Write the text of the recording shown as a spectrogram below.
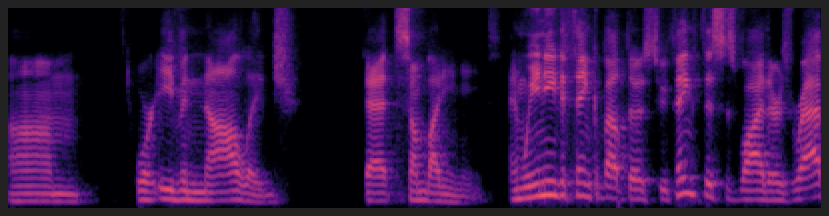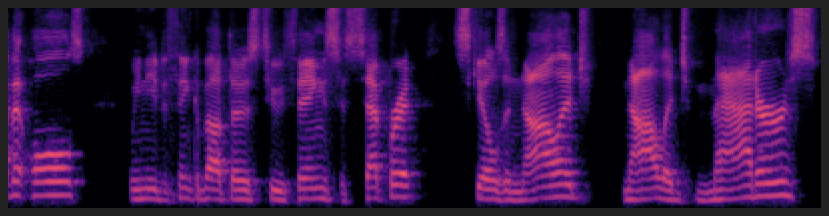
um, or even knowledge that somebody needs. And we need to think about those two things. This is why there's rabbit holes. We need to think about those two things as separate skills and knowledge. Knowledge matters.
